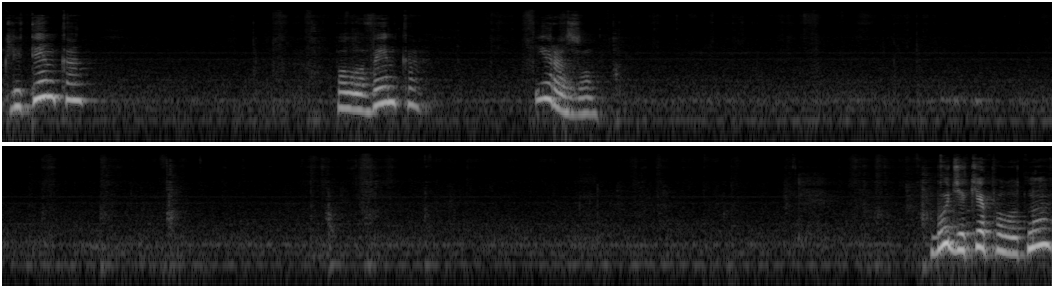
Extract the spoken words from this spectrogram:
Клітинка, половинка і разом. Будь-яке полотно,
